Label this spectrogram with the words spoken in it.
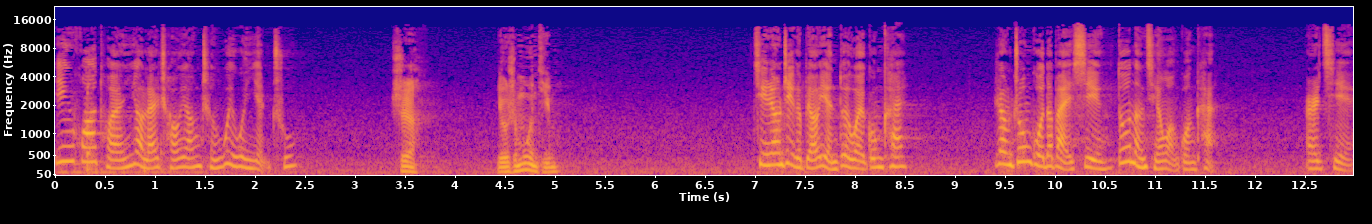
樱花团要来朝阳城慰问演出。是啊，有什么问题吗？请让这个表演对外公开，让中国的百姓都能前往观看，而且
